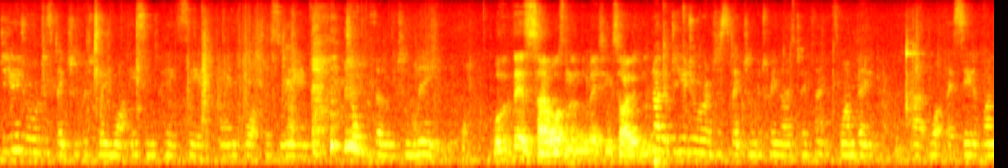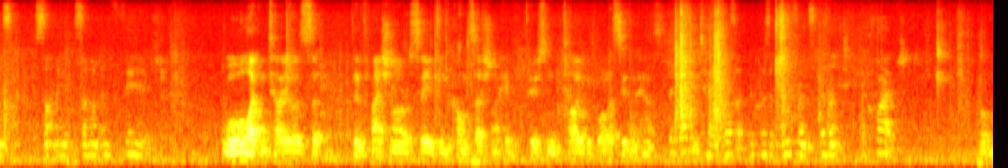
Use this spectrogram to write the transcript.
do you draw a distinction between what S&P said and what this man took them to mean? Well, there's to say I wasn't in the meeting, so I didn't. No, but do you draw a distinction between those two things? One being uh, what they said and one something that someone inferred? Well, all I can tell you is that the information I received and the conversation I had with the person tell you with what I said in the house. It doesn't tell, does it? Because an inference isn't a quote. Well,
